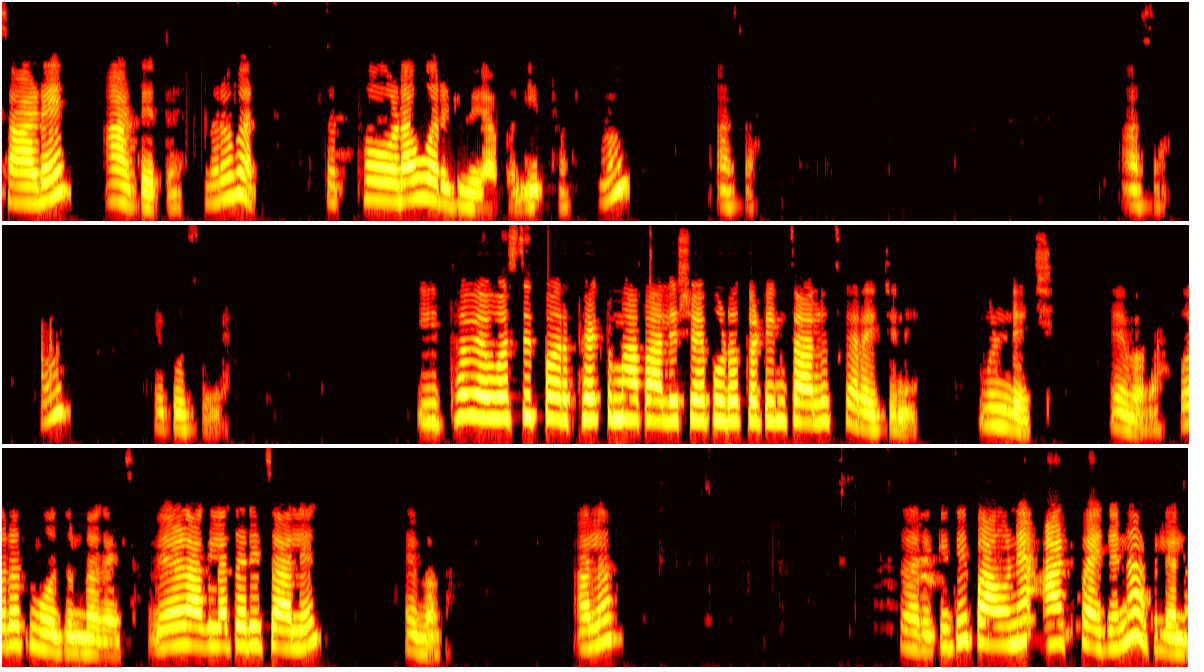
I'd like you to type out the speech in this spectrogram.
साडे आठ येतोय बरोबर? तर थोडा वर घेऊया आपण इथं. असा. असा. हे पुसूया. इथं व्यवस्थित परफेक्ट माप आल्याशिवाय पुढं कटिंग चालूच करायची नाही. मुंड्याची हे बघा परत मोजून बघायचं. वेळ लागला तरी चालेल. हे बघा. आलं? सॉरी किती? पावणे आठ पाहिजे ना आपल्याला.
